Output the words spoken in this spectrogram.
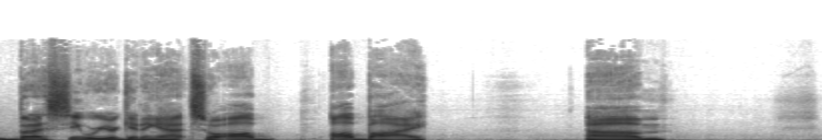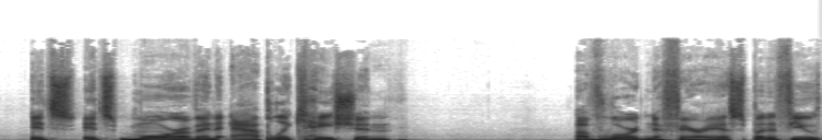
but I see where you're getting at, so I'll I'll buy. Um, it's it's more of an application of Lord Nefarious. But if you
